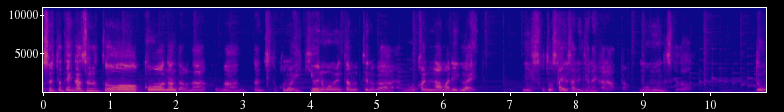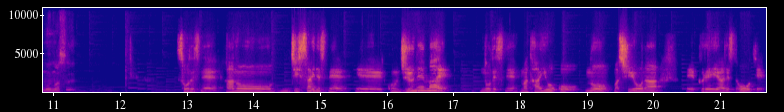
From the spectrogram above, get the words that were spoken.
そういった点からすると、こう、なんだろうな、まあ、なんちゅうと、この勢いのモメンタムっていうのが、もうお金の余り具合に相当左右されるんじゃないかなと思うんですけど、どう思います？そうですね。あの、実際ですね、えー、この10年前のですね、まあ、太陽光の、まあ、主要な、えー、プレイヤーですね、大手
